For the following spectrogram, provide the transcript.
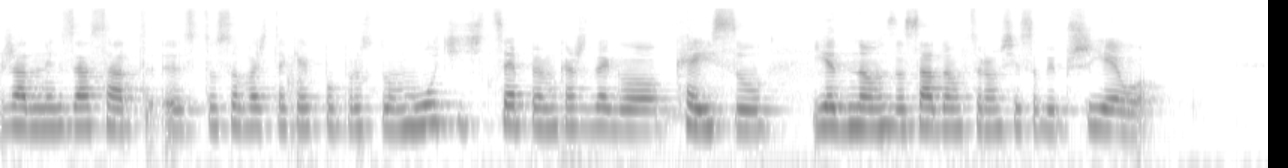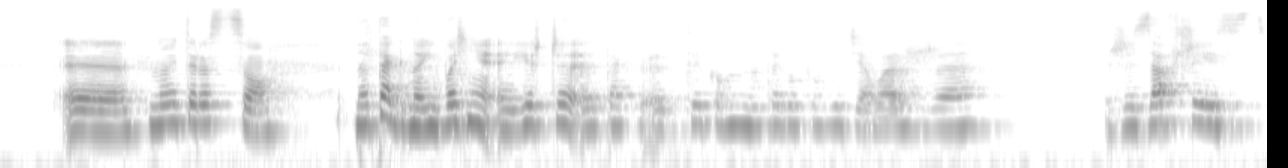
żadnych zasad y, stosować tak jak po prostu młócić cepem każdego case'u jedną zasadą, którą się sobie przyjęło. E, no i teraz co? No tak, no i właśnie e, jeszcze e, tak tylko bym do tego powiedziała, że, że zawsze jest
